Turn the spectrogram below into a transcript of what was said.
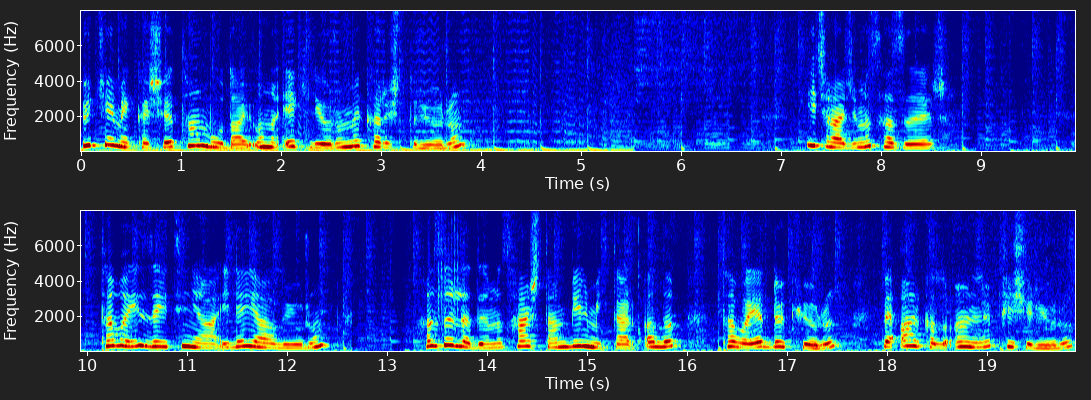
3 yemek kaşığı tam buğday unu ekliyorum ve karıştırıyorum. İç harcımız hazır. Tavayı zeytinyağı ile yağlıyorum. Hazırladığımız harçtan bir miktar alıp tavaya döküyoruz ve arkalı önlü pişiriyoruz.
